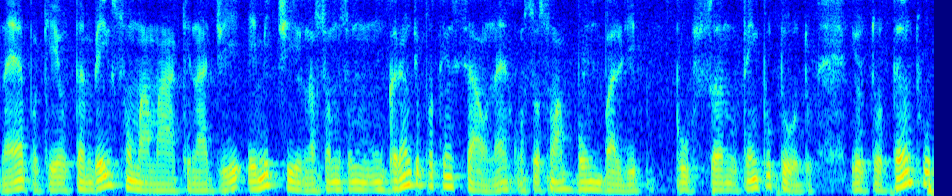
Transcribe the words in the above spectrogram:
Né? Porque eu também sou uma máquina de emitir, nós somos um, um grande potencial, né? Como se fosse uma bomba ali pulsando o tempo todo. Eu estou tanto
